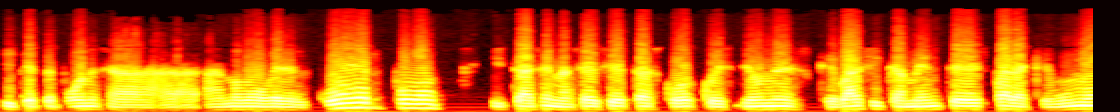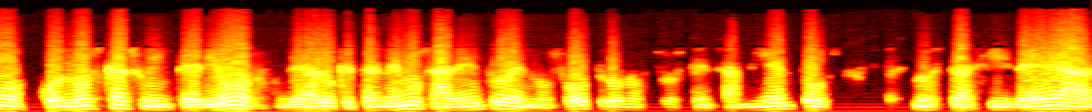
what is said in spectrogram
y que te pones a no mover el cuerpo y te hacen hacer ciertas cuestiones que básicamente es para que uno conozca su interior, vea lo que tenemos adentro de nosotros, nuestros pensamientos, nuestras ideas,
